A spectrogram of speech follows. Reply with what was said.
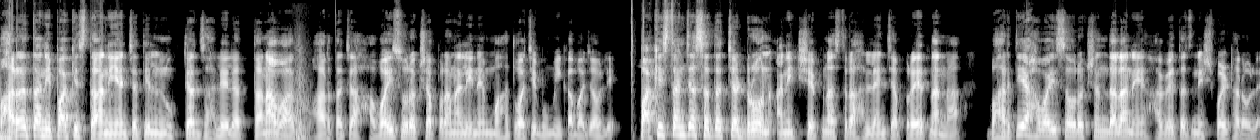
भारत आणि पाकिस्तान यांच्यातील नुकत्याच झालेल्या तणावात भारताच्या हवाई सुरक्षा प्रणालीने महत्वाची भूमिका बजावली. पाकिस्तानच्या सततच्या ड्रोन आणि क्षेपणास्त्र हल्ल्यांच्या प्रयत्नांना भारतीय हवाई संरक्षण दलाने हवेतच निष्फळ ठरवले.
